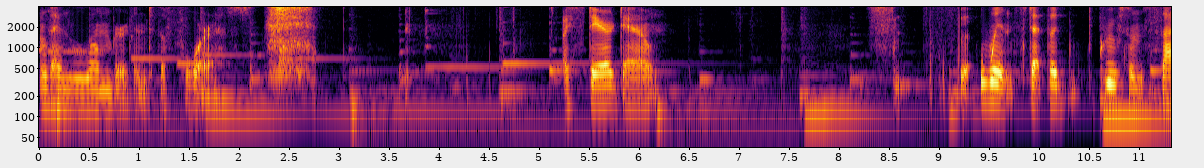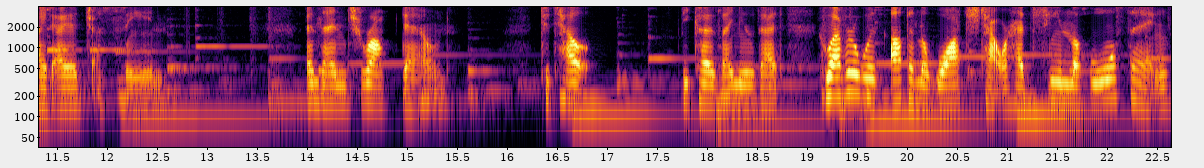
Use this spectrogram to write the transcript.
and then lumbered into the forest. I stared down, winced at the gruesome sight I had just seen, and then dropped down to tell because I knew that whoever was up in the watchtower had seen the whole thing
